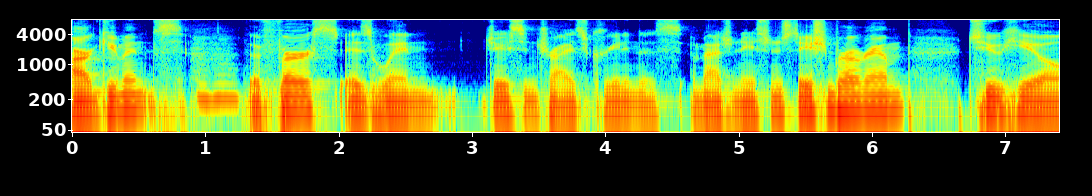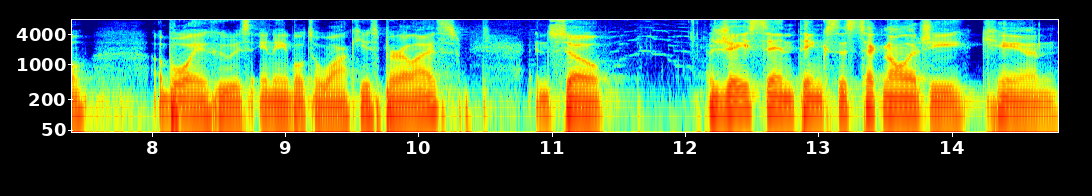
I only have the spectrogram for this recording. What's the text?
arguments. Mm-hmm. The first is when Jason tries creating this imagination station program to heal a boy who is unable to walk. He's paralyzed. And so Jason thinks this technology can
